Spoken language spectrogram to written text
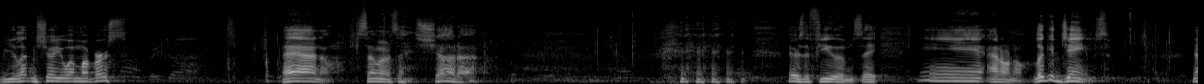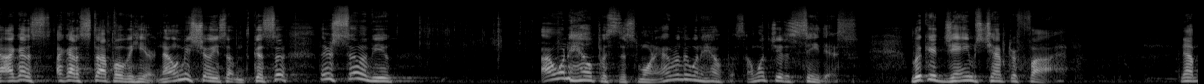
Will you let me show you one more verse? Yeah, I know. Some of them say, shut up. There's a few of them say, eh, I don't know. Look at James. Now, I got to I gotta stop over here. Now, let me show you something, because so, there's some of you, I want to help us this morning. I really want to help us. I want you to see this. Look at James chapter 5. Now,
